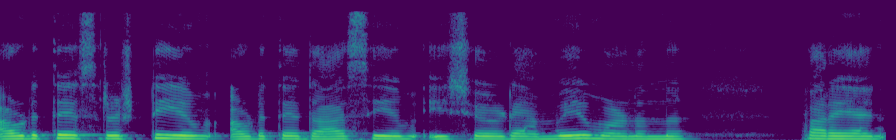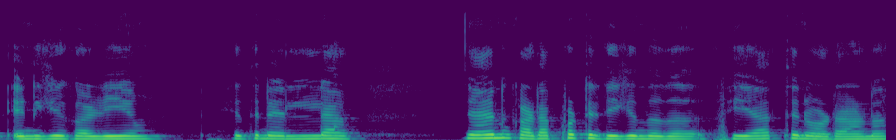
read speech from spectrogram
അവിടുത്തെ സൃഷ്ടിയും അവിടുത്തെ ദാസിയും ഈശോയുടെ അമ്മയുമാണെന്ന് പറയാൻ എനിക്ക് കഴിയും. ഇതിനെല്ലാം ഞാൻ കടപ്പെട്ടിരിക്കുന്നത് ഫിയാത്തിനോടാണ്.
